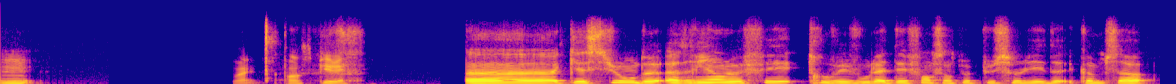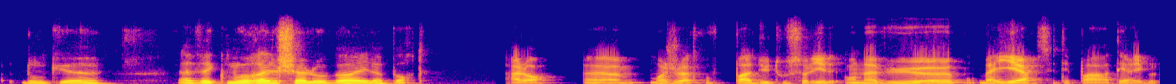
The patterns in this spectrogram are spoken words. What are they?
Mm. Ouais, pas inspiré. Euh, question de Adrien Lefebvre. Trouvez-vous la défense un peu plus solide comme ça Donc, euh, avec Morel, Chaloba et Laporte? Alors, euh, moi, je la trouve pas du tout solide. On a vu euh, bah, hier, c'était pas terrible.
